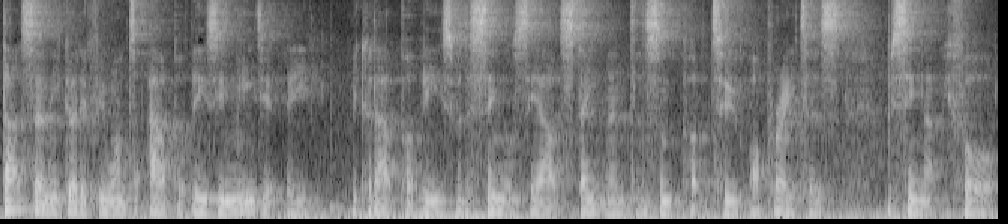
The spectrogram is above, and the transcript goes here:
that's only good if we want to output these immediately. We could output these with a single cout statement and some put to operators. We've seen that before.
